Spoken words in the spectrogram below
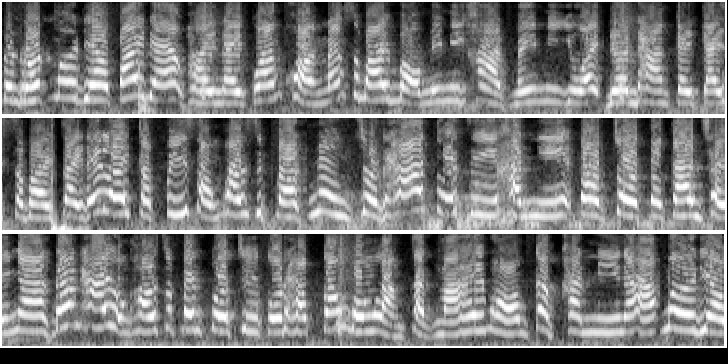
เป็นรถมือเดียวป้ายแดง ภายในกว้างขวางนั่งสบายเบาะไม่มีขาดไม่มีย้วย เดินทางไกลๆสบายใจได้เลยกับปี 2018 1.5 ตัว G คันนี้ตอบโจทย์ต่อการใช้งานด้านท้ายของเขาจะเป็นตัว G ตัวท็อปกล้องมองหลังจัดมาให้พร้อมกับคันนี้นะคะ มือเดียว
